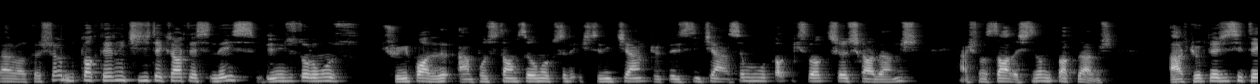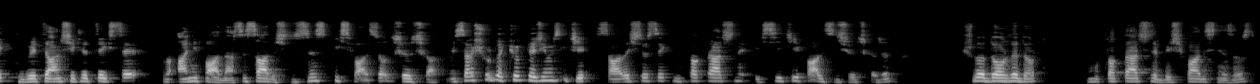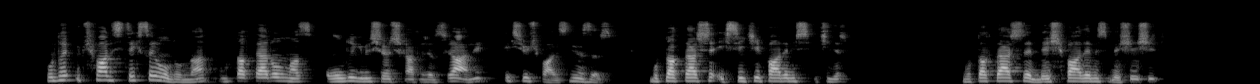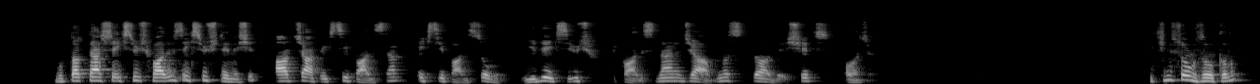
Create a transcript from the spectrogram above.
Merhaba arkadaşlar. Mutlak değerin ikinci tekrar testindeyiz. Birinci sorumuz şu ifadedir. En pozitif tam sayı olmak üzere x'leri 2n, köklerisi 2n ise mutlak x olarak dışarı çıkar denmiş. Yani şunu sadeleştirdiğinde mutlak vermiş. Eğer köklerisi tek, kuvveti aynı şekilde tekse ve aynı ifade ederse sadeleştirirsiniz. x ifadesi dışarı çıkar. Mesela şurada köklerimiz 2. Sadeleştirirsek mutlak değer içinde eksi 2 ifadesi dışarı çıkacak. Şurada 4'e 4. Mutlak değer içinde 5 ifadesini yazarız. Burada 3 ifadesi tek sayı olduğundan mutlak değer olmaz. Olduğu gibi dışarı çıkartacağız. Yani eksi 3 ifadesini yazarız. Mutlak değer içinde eksi 2 ifademiz 2'dir. Mutlak değer içinde 5 ifademiz 5'e eşit. Mutlak değer içinde eksi 3 ifademiz eksi 3 den eşit. Artı çarpı eksi ifadesinden eksi ifadesi olur. 7 eksi 3 ifadesinden cevabımız 4'e eşit olacak. İkinci sorumuza bakalım.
